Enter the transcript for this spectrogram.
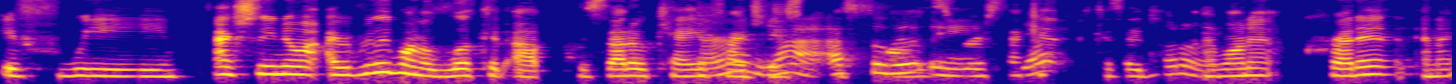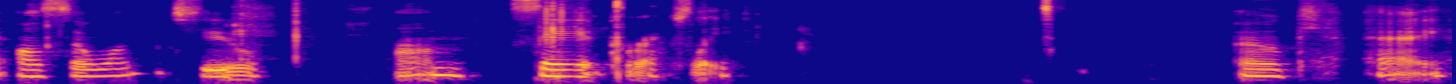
if we actually you know what, I really want to look it up. Is that okay sure, if I just yeah, absolutely for a second? Yeah, because I totally. I want to credit and I also want to um, say it correctly. Okay.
